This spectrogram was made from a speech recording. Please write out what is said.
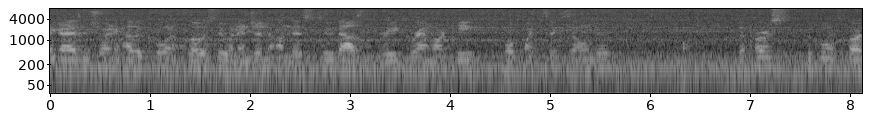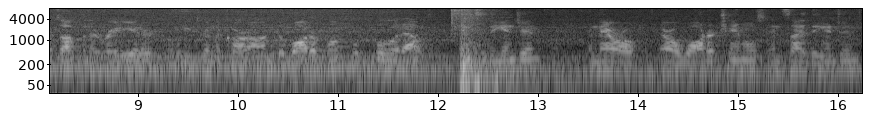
Hey guys, I'm showing you how the coolant flows through an engine on this 2003 Grand Marquis 4.6 cylinder. The first, the coolant starts off in the radiator, and when you turn the car on, the water pump will pull it out into the engine, and there are, there are water channels inside the engine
